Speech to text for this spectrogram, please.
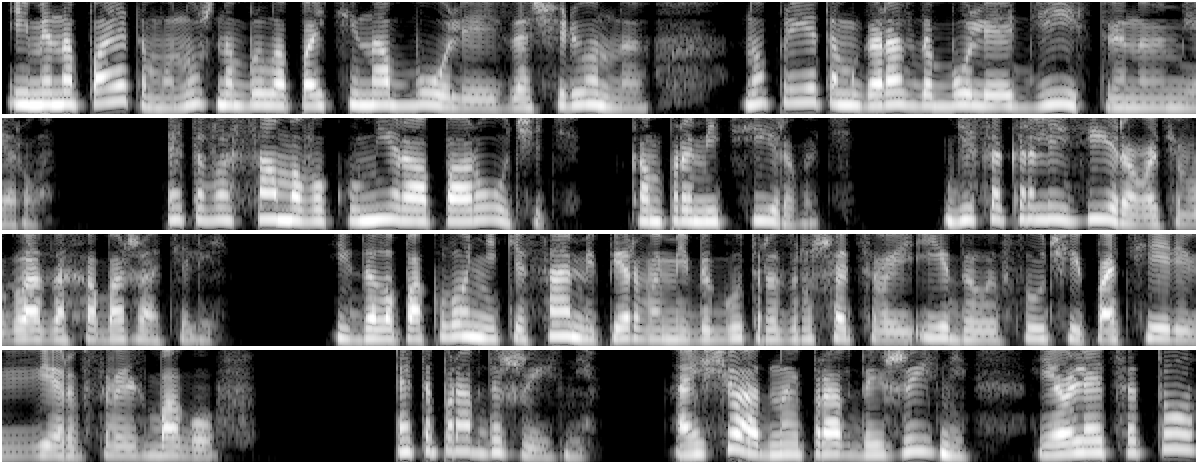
Именно поэтому нужно было пойти на более изощренную, но при этом гораздо более действенную меру. Этого самого кумира опорочить, компрометировать, десакрализировать в глазах обожателей. Идолопоклонники сами первыми бегут разрушать свои идолы в случае потери веры в своих богов. Это правда жизни. А еще одной правдой жизни является то,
